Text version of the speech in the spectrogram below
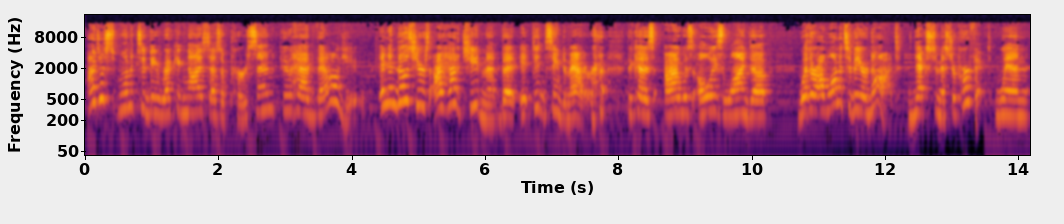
I just wanted to be recognized as a person who had value. And in those years, I had achievement, but it didn't seem to matter because I was always lined up whether I wanted to be or not, next to Mr. Perfect. When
